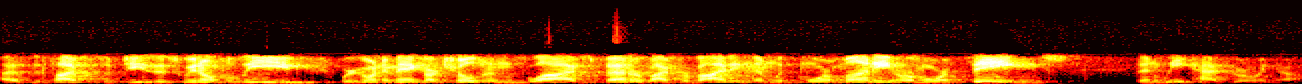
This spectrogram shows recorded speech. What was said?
As disciples of Jesus, we don't believe we're going to make our children's lives better by providing them with more money or more things than we had growing up.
